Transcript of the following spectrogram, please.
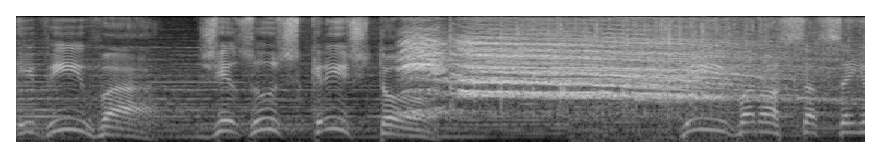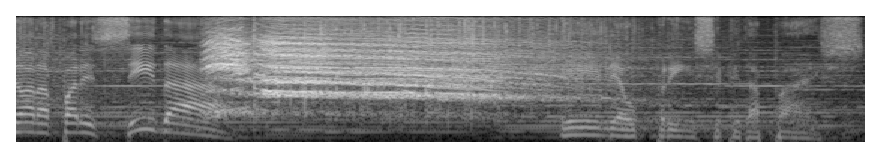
E viva Jesus Cristo! Viva Nossa Senhora Aparecida! Ele é o príncipe da paz.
